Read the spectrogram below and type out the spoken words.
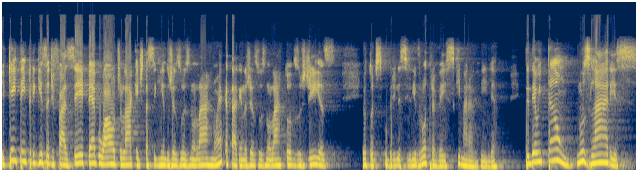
E quem tem preguiça de fazer, pega o áudio lá que a gente está seguindo Jesus no lar, não é, Catarina? Jesus no lar todos os dias. Eu estou descobrindo esse livro outra vez, que maravilha. Entendeu? Então, nos lares,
